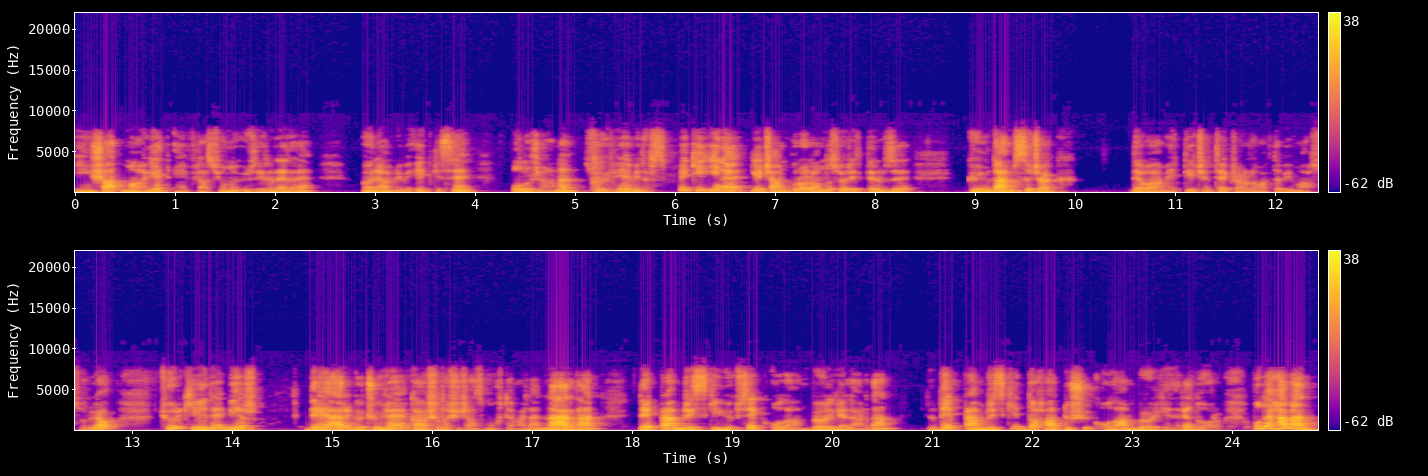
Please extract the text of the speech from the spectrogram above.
inşaat maliyet enflasyonu üzerine de önemli bir etkisi olacağını söyleyebiliriz. Peki yine geçen programda söylediklerimizi gündem sıcak devam ettiği için tekrarlamakta bir mahsur yok. Türkiye'de bir değer göçüyle karşılaşacağız muhtemelen. Nereden? Deprem riski yüksek olan bölgelerden deprem riski daha düşük olan bölgelere doğru. Bunu hemen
